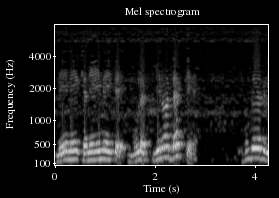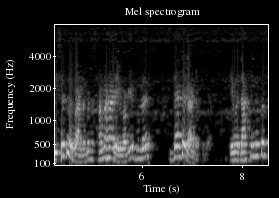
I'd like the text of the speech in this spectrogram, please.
මේ මේ ක්ෂණේ මේක මුල තියෙනවා දැක්කේ නෑ. හොඳට විසදව බලනකොට සමහර ඒ වගේ මුල දැක ගන්න පුළුවන්. ඒව දකිනකොට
